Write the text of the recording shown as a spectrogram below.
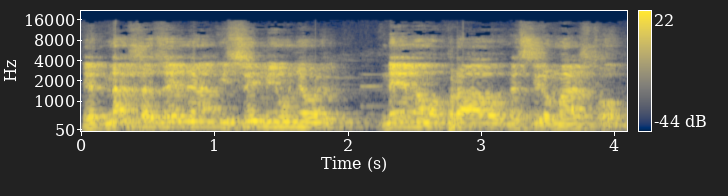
jer naša zemlja i svi mi u njoj nemamo pravo na siromaštvo.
